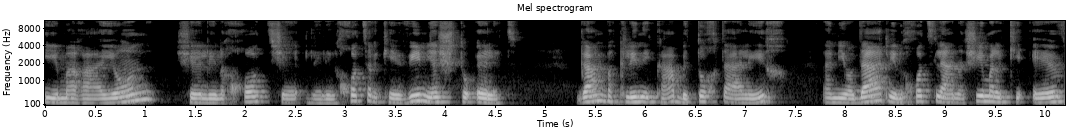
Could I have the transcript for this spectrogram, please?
עם הרעיון של ללחוץ, שללחוץ על כאבים יש תועלת. גם בקליניקה, בתוך תהליך, אני יודעת ללחוץ לאנשים על כאב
